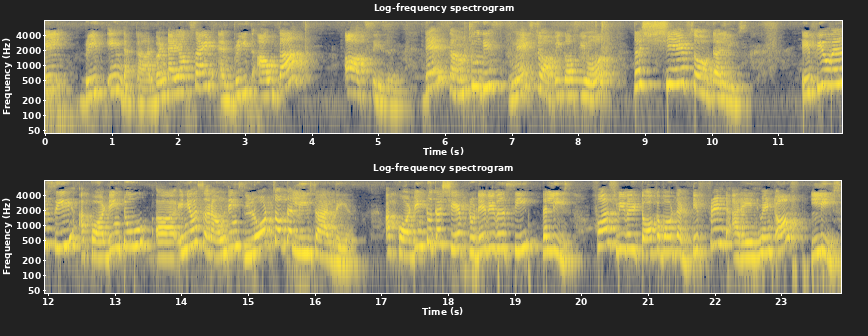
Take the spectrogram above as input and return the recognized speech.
will breathe in the carbon dioxide and breathe out the oxygen. Then come to this next topic of yours, the shapes of the leaves if you will see according to uh, in your surroundings lots of the leaves are there. According to the shape today we will see the leaves. First we will talk about the different arrangement of leaves.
